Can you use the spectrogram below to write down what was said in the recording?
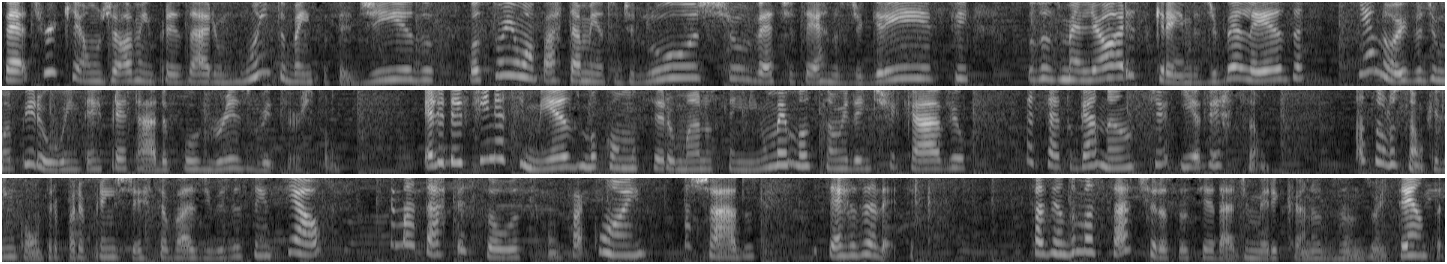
Patrick é um jovem empresário muito bem sucedido, possui um apartamento de luxo, veste ternos de grife, usa os melhores cremes de beleza e é noivo de uma perua interpretada por Reese Witherspoon. Ele define a si mesmo como um ser humano sem nenhuma emoção identificável, exceto ganância e aversão. A solução que ele encontra para preencher seu vazio existencial é matar pessoas com facões, machados e serras elétricas. Fazendo uma sátira à sociedade americana dos anos 80,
